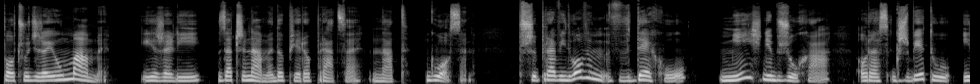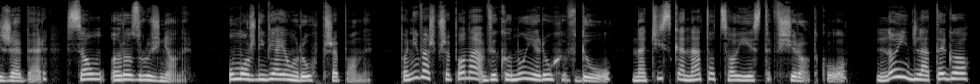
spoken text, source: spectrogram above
poczuć, że ją mamy, jeżeli zaczynamy dopiero pracę nad głosem. Przy prawidłowym wdechu mięśnie brzucha oraz grzbietu i żeber są rozluźnione. Umożliwiają ruch przepony. Ponieważ przepona wykonuje ruch w dół, naciska na to, co jest w środku, No i dlatego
